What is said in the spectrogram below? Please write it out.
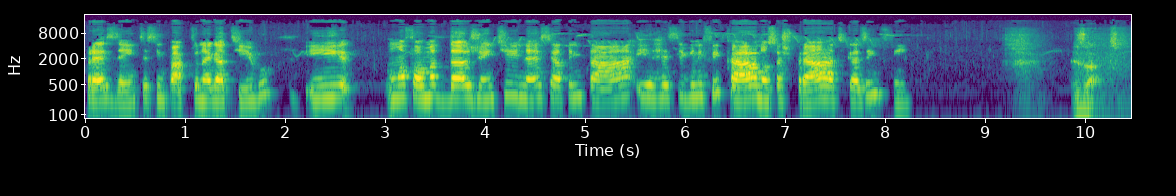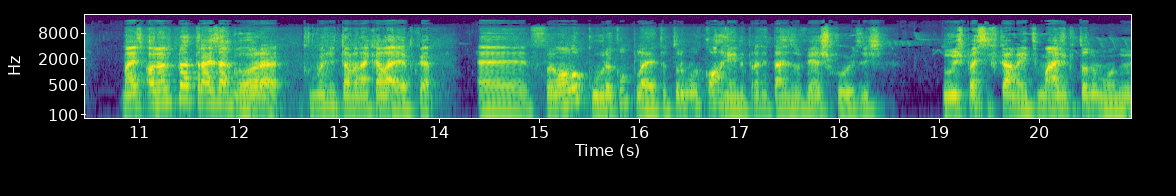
presente esse impacto negativo e uma forma da gente né, se atentar e ressignificar nossas práticas, enfim. Exato. Mas olhando para trás agora, como a gente estava naquela época, é, foi uma loucura completa, todo mundo correndo para tentar resolver as coisas, tu especificamente mais do que todo mundo,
